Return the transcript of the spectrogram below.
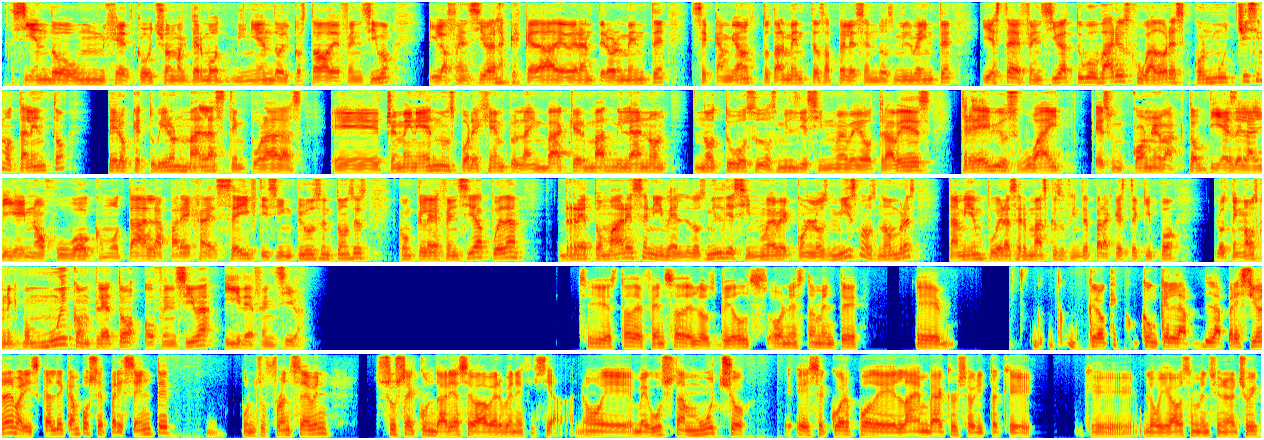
siendo un head coach Sean McDermott viniendo del costado defensivo y la ofensiva la que quedaba de ver anteriormente se cambiaron totalmente los papeles en 2020 y esta defensiva tuvo varios jugadores con muchísimo talento pero que tuvieron malas temporadas. Eh, Tremaine Edmonds, por ejemplo, linebacker, Matt Milano no tuvo su 2019 otra vez. Trevius White es un cornerback top 10 de la liga y no jugó como tal, la pareja de safeties incluso. Entonces, con que la defensiva pueda retomar ese nivel de 2019 con los mismos nombres, también pudiera ser más que suficiente para que este equipo lo tengamos con un equipo muy completo, ofensiva y defensiva. Sí, esta defensa de los Bills, honestamente, eh, creo que con que la, presión al mariscal de campo se presente con su front seven, su secundaria se va a ver beneficiada. ¿no? Eh, me gusta mucho ese cuerpo de linebackers ahorita que, que lo llegabas a mencionar, Chuy.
